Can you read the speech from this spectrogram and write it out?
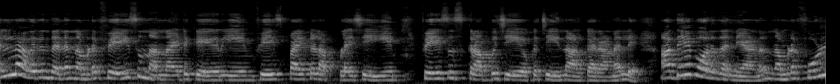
എല്ലാവരും തന്നെ നമ്മുടെ ഫേസ് നന്നായിട്ട് കെയർ ചെയ്യുകയും ഫേസ് പാക്കുകൾ അപ്ലൈ ചെയ്യുകയും ഫേസ് സ്ക്രബ് ചെയ്യുകയും ഒക്കെ ചെയ്യുന്ന ആൾക്കാരാണല്ലേ? അതേപോലെ തന്നെയാണ് നമ്മുടെ ഫുൾ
